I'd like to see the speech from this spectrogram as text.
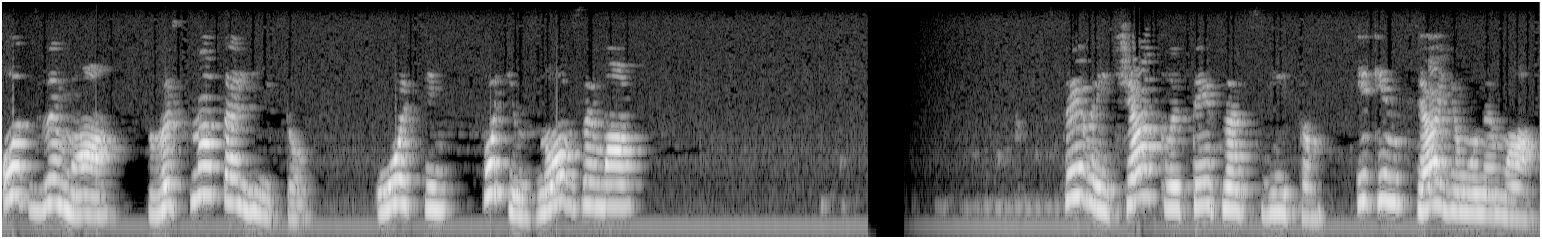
От зима, весна та літо, осінь, потім знов зима. Сивий час летить над світом, і кінця йому нема.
